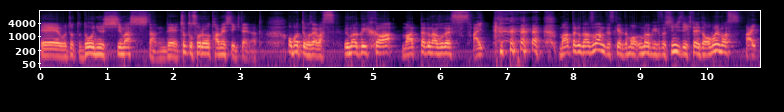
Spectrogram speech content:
えーをちょっと導入しましたんで、ちょっとそれを試していきたいなと思ってございます。うまくいくかは全く謎です。はい。全く謎なんですけれども、うまくいくと信じていきたいと思います。はい。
